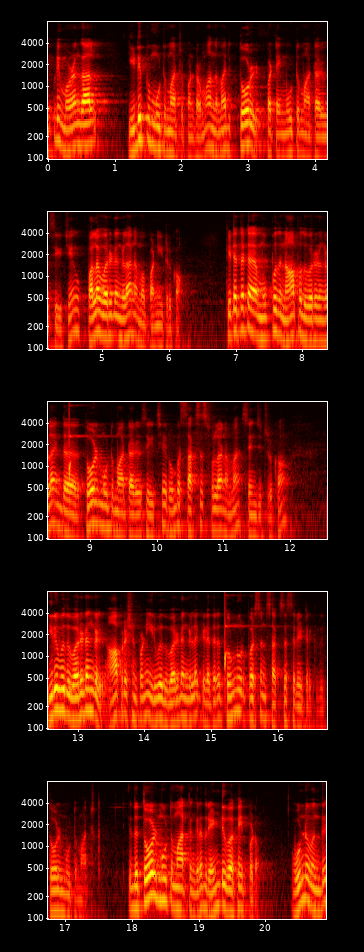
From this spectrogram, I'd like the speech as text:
எப்படி முழங்கால் இடுப்பு மூட்டு மாற்று பண்ணுறோமோ அந்த மாதிரி தோல் பட்டை மூட்டு மாற்று அறுவை சிகிச்சையும் பல வருடங்களாக நம்ம பண்ணிகிட்ருக்கோம் கிட்டத்தட்ட முப்பது நாற்பது வருடங்களாக இந்த தோல் மூட்டு மாற்று அறுவை சிகிச்சை ரொம்ப சக்ஸஸ்ஃபுல்லாக நம்ம செஞ்சிட்ருக்கோம் இருபது வருடங்கள் ஆப்ரேஷன் பண்ணி இருபது வருடங்களில் கிட்டத்தட்ட தொண்ணூறு பர்சன்ட் சக்ஸஸ் ரேட் இருக்குது தோல் மூட்டு மாற்றுக்கு. இந்த தோல் மூட்டு மாற்றுங்கிறது ரெண்டு வகைப்படும். ஒன்று வந்து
